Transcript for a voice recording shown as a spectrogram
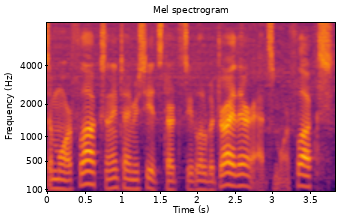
Some more flux, and anytime you see it starts to get a little bit dry there, add some more flux.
